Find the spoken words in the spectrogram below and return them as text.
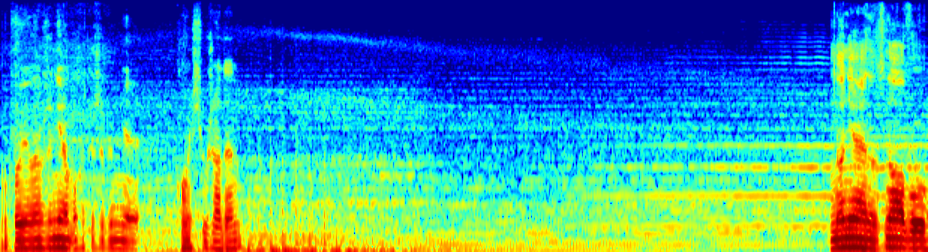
Bo powiem wam, że nie mam ochoty, żeby mnie kąsił żaden. No nie, no znowu.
